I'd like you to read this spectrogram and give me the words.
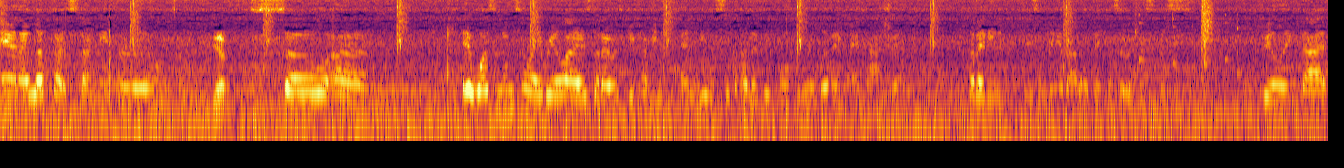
And I let that stop me for a really long time. Yep. So um, it wasn't until I realized that I was becoming envious of other people who were living my passion that I needed to do something about it because it was just this feeling that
